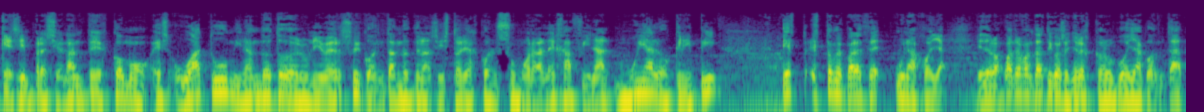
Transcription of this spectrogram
Que es impresionante. Es como, es Watu mirando todo el universo y contándote unas historias con su moraleja final, muy a lo creepy. Esto, esto me parece una joya. Y de los cuatro fantásticos, señores, que os voy a contar.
